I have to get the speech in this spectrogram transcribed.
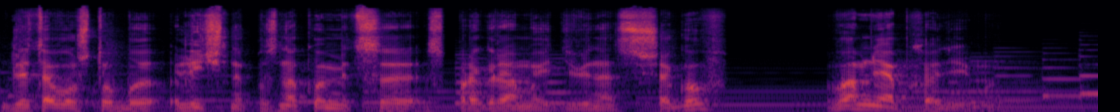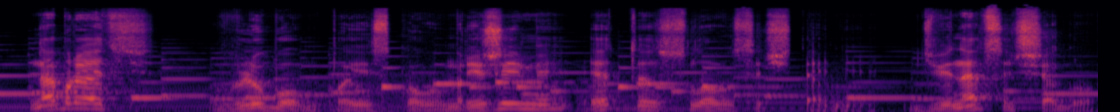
для того, чтобы лично познакомиться с программой «12 шагов», вам необходимо набрать в любом поисковом режиме это словосочетание «12 шагов».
